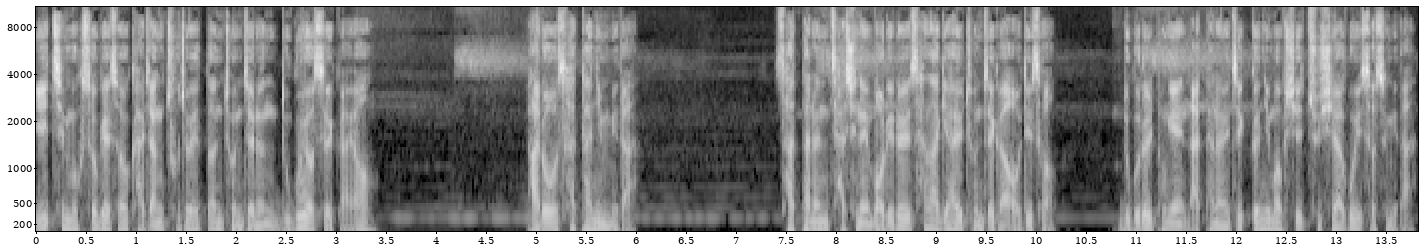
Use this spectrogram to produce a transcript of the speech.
이 침묵 속에서 가장 초조했던 존재는 누구였을까요? 바로 사탄입니다. 사탄은 자신의 머리를 상하게 할 존재가 어디서 누구를 통해 나타날지 끊임없이 주시하고 있었습니다.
